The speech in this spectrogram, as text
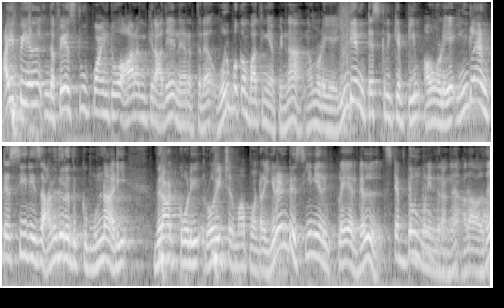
ஐபிஎல் இந்த ஃபேஸ் டூ பாயிண்ட் டூ ஆரம்பிக்கிற அதே நேரத்தில் ஒரு பக்கம் பார்த்தீங்க அப்படின்னா நம்மளுடைய இந்தியன் டெஸ்ட் கிரிக்கெட் டீம் அவங்களுடைய இங்கிலாந்து டெஸ்ட் சீரீஸை அணுகிறதுக்கு முன்னாடி விராட் கோலி ரோஹித் சர்மா போன்ற இரண்டு சீனியர் பிளேயர்கள் ஸ்டெப் டவுன் பண்ணியிருக்கிறாங்க. அதாவது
